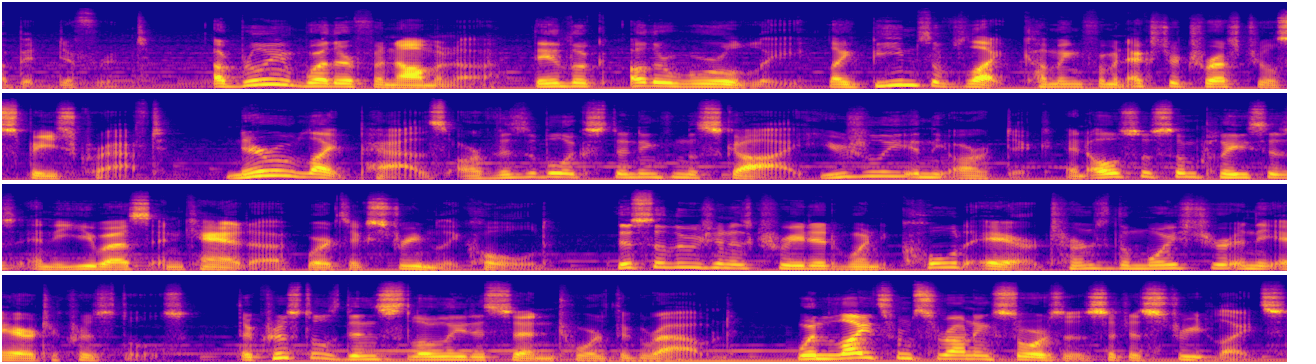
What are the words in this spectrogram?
a bit different. A brilliant weather phenomena, they look otherworldly, like beams of light coming from an extraterrestrial spacecraft. Narrow light paths are visible extending from the sky, usually in the Arctic, and also some places in the US and Canada where it's extremely cold. This illusion is created when cold air turns the moisture in the air to crystals. The crystals then slowly descend toward the ground. When lights from surrounding sources, such as streetlights,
